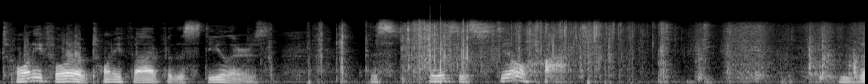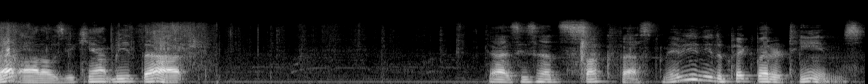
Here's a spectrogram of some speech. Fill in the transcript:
24 of 25 for the Steelers. This case is still hot. Vet autos, you can't beat that. Guys, he's had Suckfest. Maybe you need to pick better teams.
